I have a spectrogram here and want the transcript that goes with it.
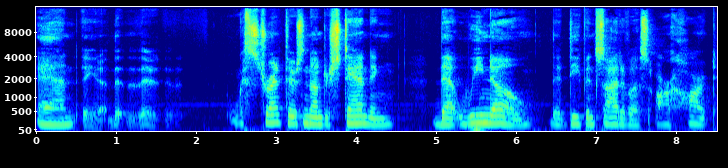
And you know, the, the, with strength, there's an understanding that we know that deep inside of us, our heart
